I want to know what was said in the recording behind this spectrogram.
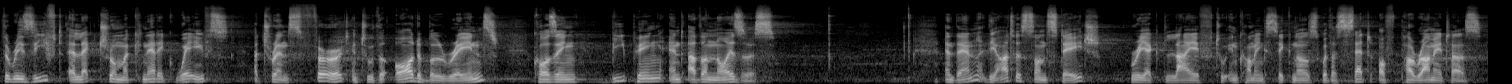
the received electromagnetic waves are transferred into the audible range, causing beeping and other noises. And then the artists on stage react live to incoming signals with a set of parameters.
